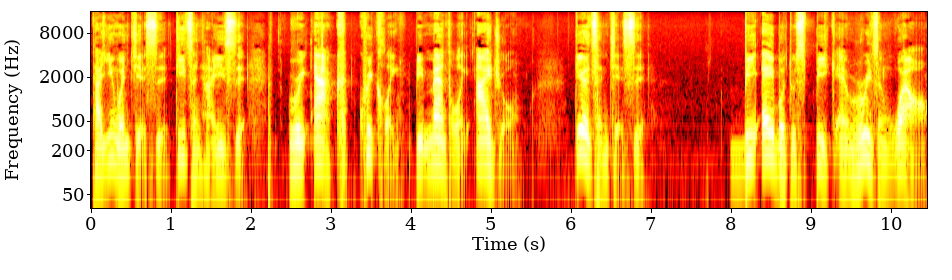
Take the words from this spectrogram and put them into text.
它英文解释第一层含义是 react quickly, be mentally agile。第二层解释 be able to speak and reason well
